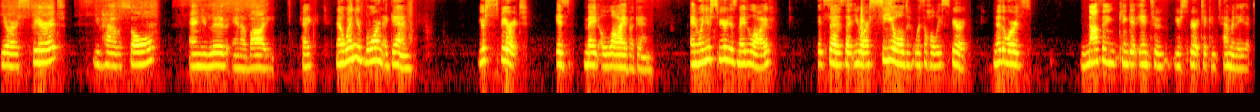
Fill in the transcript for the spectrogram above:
you're a spirit, you have a soul, and you live in a body. Okay? Now, when you're born again, your spirit is made alive again. And when your spirit is made alive, it says that you are sealed with the Holy Spirit. In other words, nothing can get into your spirit to contaminate it.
